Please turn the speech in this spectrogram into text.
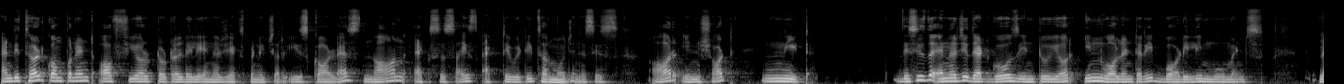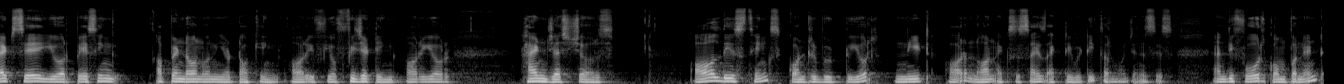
And the third component of your total daily energy expenditure is called as non-exercise activity thermogenesis or in short NEAT. This is the energy that goes into your involuntary bodily movements. Let's say you are pacing up and down when you're talking, or if you're fidgeting, or your hand gestures. All these things contribute to your NEAT or non exercise activity thermogenesis. And the fourth component,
